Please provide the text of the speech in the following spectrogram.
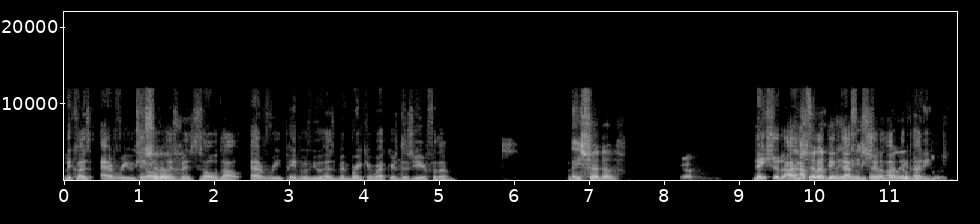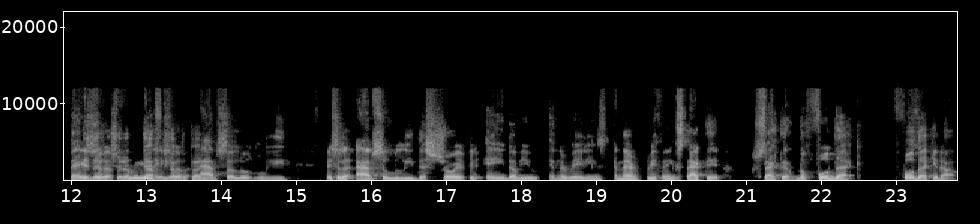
because every show has been sold out. Every pay per view has been breaking records this year for them. They should have. Yeah. They should. I, I feel like they, they definitely should have upped the petty. They, should have definitely upped the petty. Absolutely they should have absolutely destroyed AEW in the ratings and everything. Stacked it, stacked it the full deck, full deck it out,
